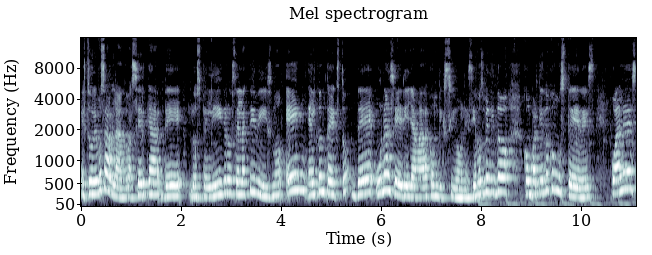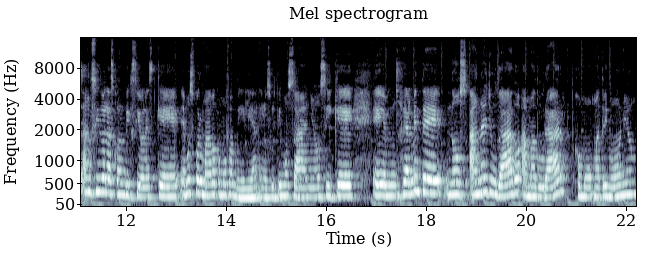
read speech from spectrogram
Estuvimos hablando acerca de los peligros del activismo en el contexto de una serie llamada Convicciones y hemos venido compartiendo con ustedes cuáles han sido las convicciones que hemos formado como familia en los últimos años y que eh, realmente nos han ayudado a madurar como matrimonio,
